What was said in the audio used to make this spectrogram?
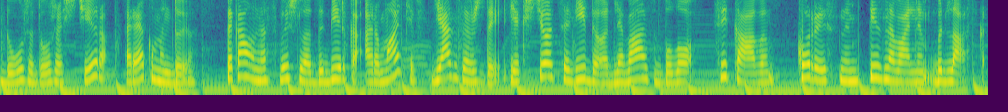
дуже дуже щиро рекомендую. Така у нас вийшла добірка ароматів, як завжди. Якщо це відео для вас було цікавим, корисним, пізнавальним, будь ласка,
